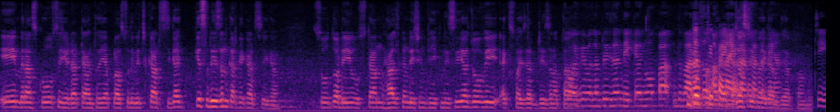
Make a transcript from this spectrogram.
ਇਹ ਮੇਰਾ ਸਕੋਰ ਸੀ ਜਿਹੜਾ 10th ਜਾਂ ਪਲੱਸ 2 ਦੇ ਵਿੱਚ ਘੱਟ ਸੀਗਾ ਕਿਸ ਰੀਜ਼ਨ ਕਰਕੇ ਘੱਟ ਸੀਗਾ? ਸੋ ਤੁਹਾਡੀ ਉਸ ਟਾਈਮ ਹੈਲਥ ਕੰਡੀਸ਼ਨ ਠੀਕ ਨਹੀਂ ਸੀ ਜਾਂ ਜੋ ਵੀ ਐਕਸ ਵਾਈ ਜ਼ੈਡ ਰੀਜ਼ਨ ਆਪਾਂ ਕੋਈ ਵੀ ਮਤਲਬ ਰੀਜ਼ਨ ਦੇ ਕੇ ਉਹਨੂੰ ਆਪਾਂ ਦੁਬਾਰਾ ਤੋਂ ਅਪਲਾਈ ਕਰ ਜਸਟੀਫਾਈ ਸਕਦੇ ਕਰਦੇ ਹਾਂ ਆਪਾਂ ਉਹਨੂੰ। ਜੀ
